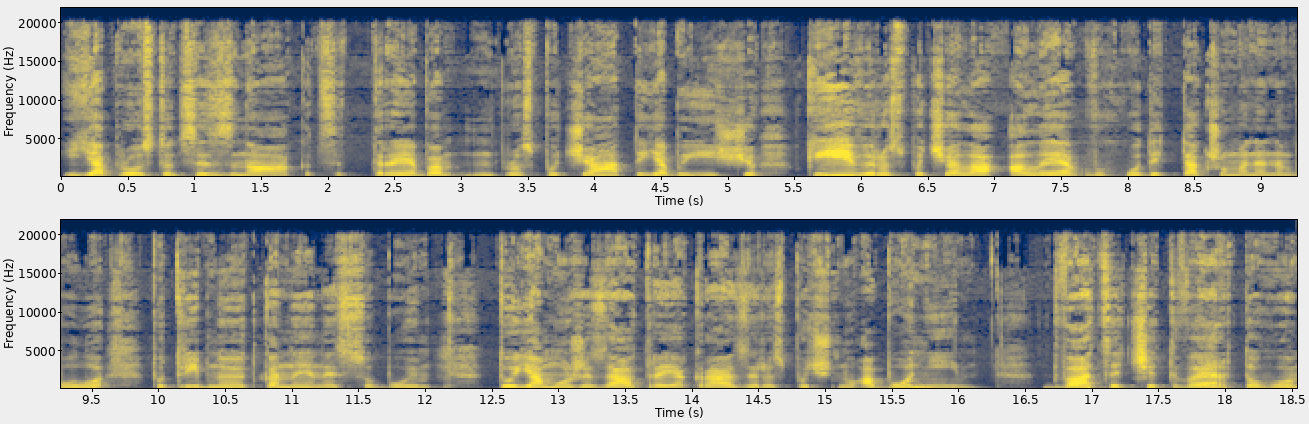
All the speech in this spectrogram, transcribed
І я просто це знак. Це треба розпочати. Я би її ще в Києві розпочала, але виходить так, що в мене не було потрібної тканини з собою. То я, може, завтра якраз розпочну. Або ні. 24-го,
